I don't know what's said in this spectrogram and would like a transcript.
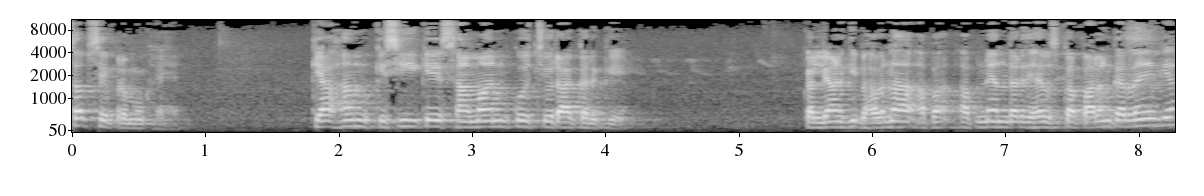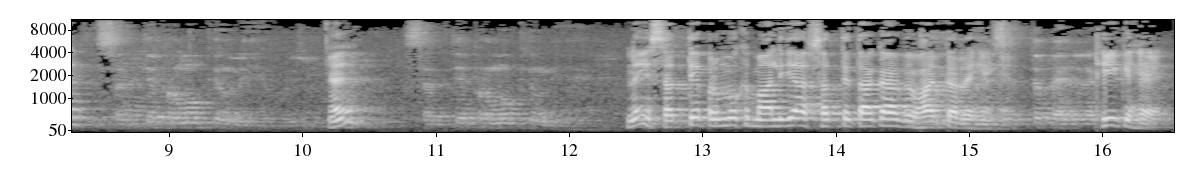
सबसे प्रमुख है। क्या हम किसी के सामान को चुरा करके कल्याण की भावना अप, अपने अंदर जो है उसका पालन कर रहे हैं क्या? सत्य प्रमुख क्यों नहीं है सत्य प्रमुख क्यों नहीं है? नहीं सत्य प्रमुख मान लीजिए आप सत्यता का व्यवहार कर रहे हैं। ठीक है।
